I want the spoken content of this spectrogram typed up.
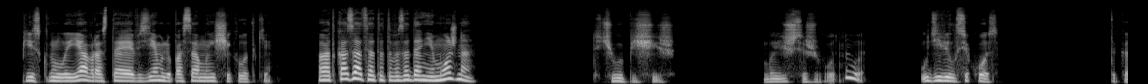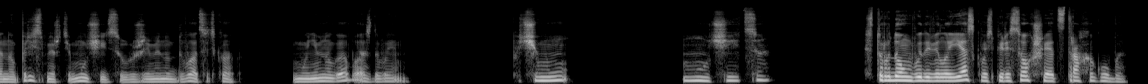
— пискнула я, врастая в землю по самые щиколотки. «А отказаться от этого задания можно?» «Ты чего пищишь? Боишься животного?» — удивился Коз. «Так оно при смерти мучается уже минут двадцать как. Мы немного опаздываем». «Почему мучается?» С трудом выдавила я сквозь пересохшие от страха губы.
